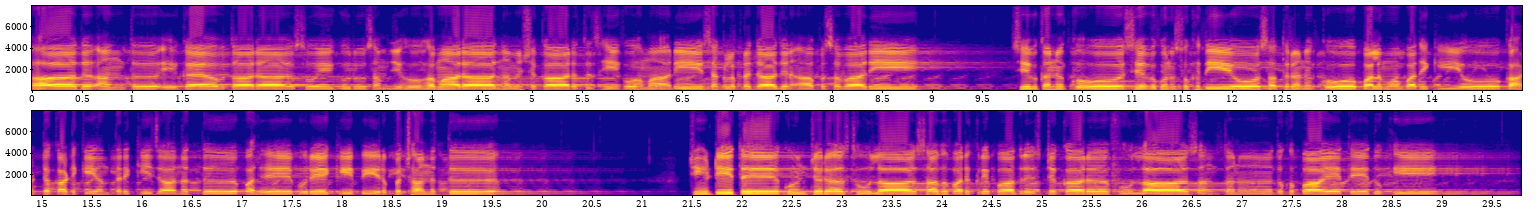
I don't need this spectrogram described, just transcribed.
ਆਦ ਅੰਤ ਏਕੈ ਅਵਤਾਰਾ, ਸੋਈ ਗੁਰੂ ਸਮਝਿਓ ਹਮਾਰਾ ਨਮਸਕਾਰ ਤਸੀ ਕੋ ਹਮਾਰੀ, ਸਕਲ ਪ੍ਰਜਾ ਜਨ ਆਪ ਸਵਾਰੀ। ਸ਼ਿਵ ਕਨ ਕੋ, ਸ਼ਿਵ ਗੁਣ ਸੁਖ ਦਿਓ ਸਤਰਨ ਕੋ, ਪਲਮੋ ਬਧ ਕੀਓ, ਘਟ ਘਟ ਕੇ ਅੰਤਰ ਕੀ ਜਾਣਤ, ਭਲੇ ਬੁਰੇ ਕੀ ਪੀਰ ਪਛਾਨਤ। ਚੀਂਟੀ ਤੇ ਕੁੰਚਰ ਅਸਥੂਲਾ, ਸਭ ਪਰ ਕਿਰਪਾ ਦ੍ਰਿਸ਼ਟ ਕਰ ਫੂਲਾ, ਸੰਤਨ ਦੁਖ ਪਾਏ ਤੇ ਦੁਖੀ।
